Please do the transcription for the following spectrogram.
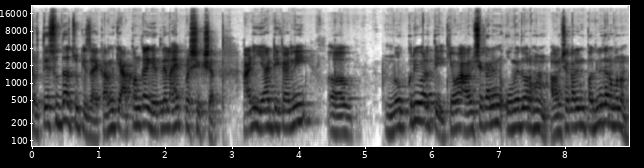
तर ते सुद्धा चुकीचं आहे. कारण की आपण काय घेतलेलं आहे? प्रशिक्षण. आणि या ठिकाणी नोकरीवरती किंवा अंशकालीन उमेदवार म्हणून अंशकालीन पदवीधर म्हणून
